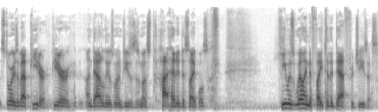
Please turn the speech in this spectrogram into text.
stories about Peter. Peter undoubtedly was one of Jesus' most hot headed disciples. he was willing to fight to the death for Jesus.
